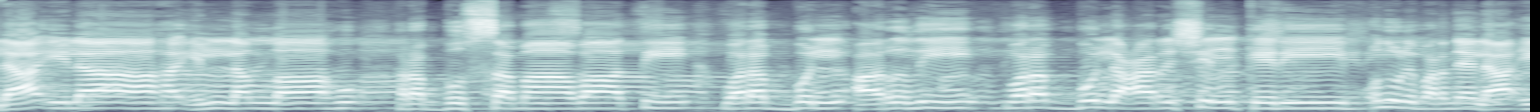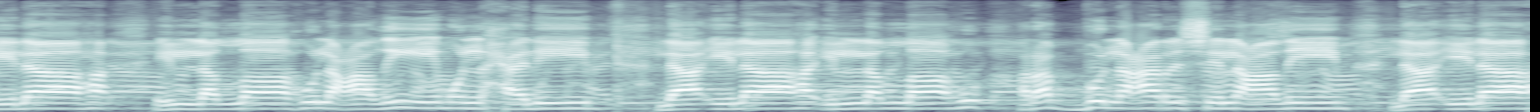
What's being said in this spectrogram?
لا إله إلا الله رب السماوات ورب الأرض ورب العرش الكريم ഒന്നുകൂടി പറഞ്ഞ لا إله إلا الله العظيم الحليم لا إله إلا الله رب العرش العظيم لا إله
